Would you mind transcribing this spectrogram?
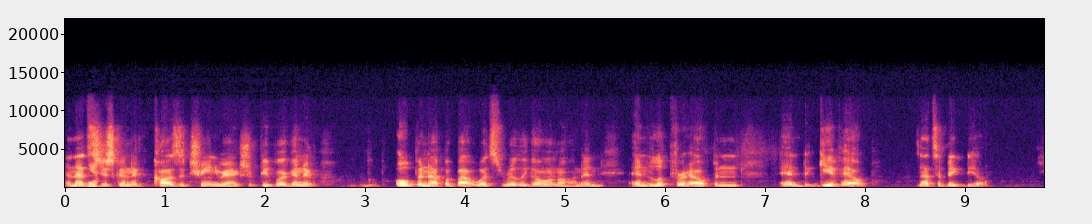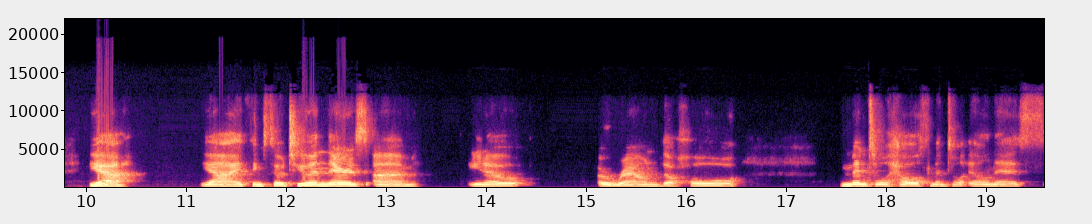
and that's Yeah. just going to cause a chain reaction. People are going to open up about what's really going on and and look for help and and give help. That's a big deal. yeah yeah i think so too and there's um you know around the whole mental health mental illness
